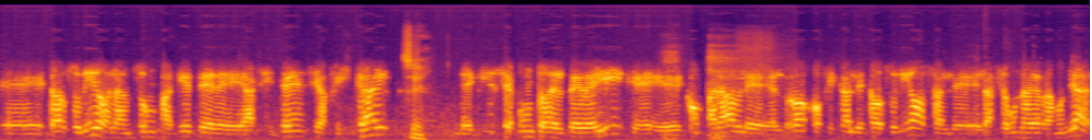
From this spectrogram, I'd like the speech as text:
eh, Estados Unidos lanzó un paquete de asistencia fiscal sí de 15 puntos del PBI, que es comparable el rojo fiscal de Estados Unidos al de la Segunda Guerra Mundial.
